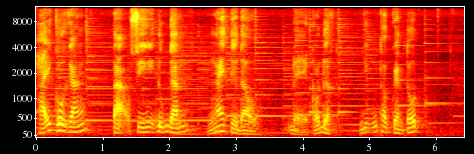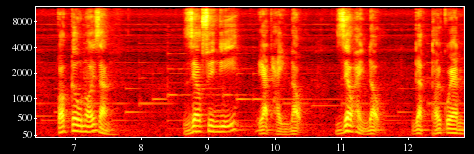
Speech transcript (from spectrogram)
Hãy cố gắng tạo suy nghĩ đúng đắn ngay từ đầu để có được những thói quen tốt. Có câu nói rằng, gieo suy nghĩ gặt hành động. Gieo hành động gặt thói quen.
